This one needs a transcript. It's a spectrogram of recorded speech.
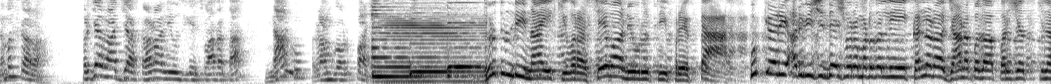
ನಮಸ್ಕಾರ. ಪ್ರಜಾರಾಜ್ಯ ಕನ್ನಡ ನ್ಯೂಸ್ಗೆ ಸ್ವಾಗತ. ನಾನು ರಾಮ್ಗೌಡ್ ಪಾಟೀಲ್. ದುರ್ದುಂಡಿ ನಾಯಕ್ ಇವರ ಸೇವಾ ನಿವೃತ್ತಿ ಪ್ರಯುಕ್ತ. ಹುಕ್ಕೇರಿ ಅಡವಿ ಸಿದ್ದೇಶ್ವರ ಮಠದಲ್ಲಿ ಕನ್ನಡ ಜಾನಪದ ಪರಿಷತ್ತಿನ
